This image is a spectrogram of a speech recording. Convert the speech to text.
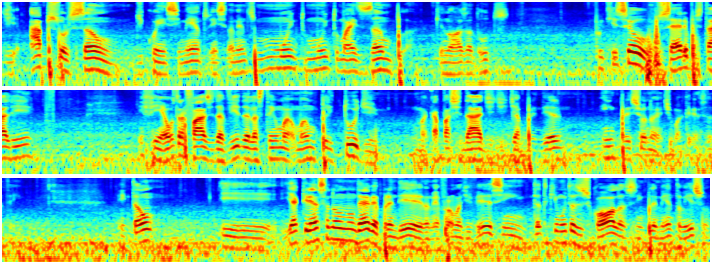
de absorção de conhecimento, de ensinamentos muito, muito mais ampla que nós adultos. Porque seu cérebro está ali. Enfim, é outra fase da vida, elas têm uma, uma amplitude, uma capacidade de, de aprender impressionante, uma criança tem. Então, e, e, a criança não, não deve aprender, na minha forma de ver, assim, tanto que muitas escolas implementam isso,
